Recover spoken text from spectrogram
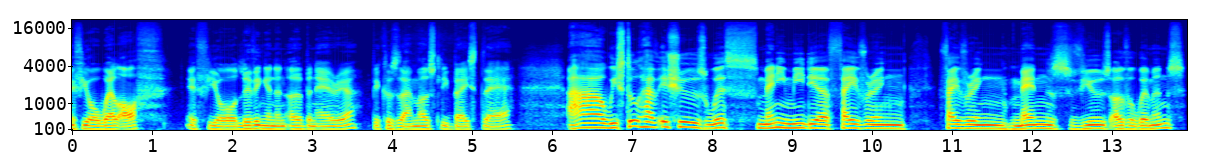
if you're well off, if you're living in an urban area, because they're mostly based there. Uh, we still have issues with many media favoring favoring men's views over women's.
